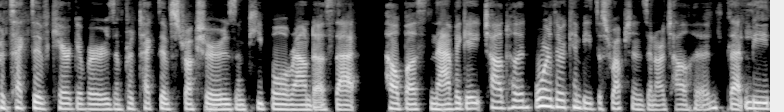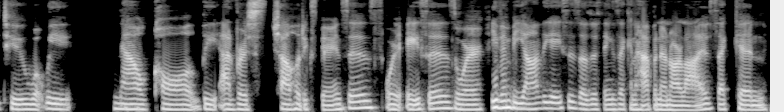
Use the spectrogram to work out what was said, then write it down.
protective caregivers and protective structures and people around us that help us navigate childhood, or there can be disruptions in our childhood that lead to what we now call the adverse childhood experiences or ACEs, or even beyond the ACEs, other things that can happen in our lives that can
